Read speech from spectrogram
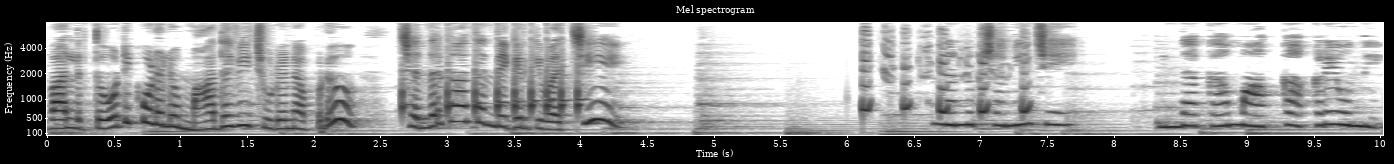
వాళ్ళ తోటి కోడలు మాధవి చూడనప్పుడు చంద్రకాంతం దగ్గరికి వచ్చి నన్ను క్షమించే. ఇందాక మా అక్క అక్కడే ఉంది.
